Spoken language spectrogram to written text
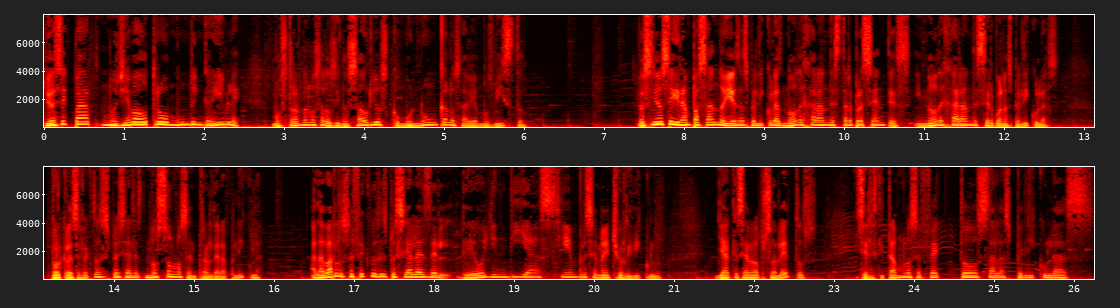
Jurassic Park nos lleva a otro mundo increíble, mostrándolos a los dinosaurios como nunca los habíamos visto. Los años seguirán pasando y esas películas no dejarán de estar presentes y no dejarán de ser buenas películas porque los efectos especiales no son lo central de la película. Alabar los efectos especiales de hoy en día siempre se me ha hecho ridículo, ya que serán obsoletos, y si les quitamos los efectos a las películas,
